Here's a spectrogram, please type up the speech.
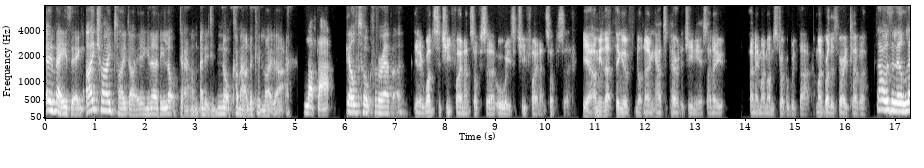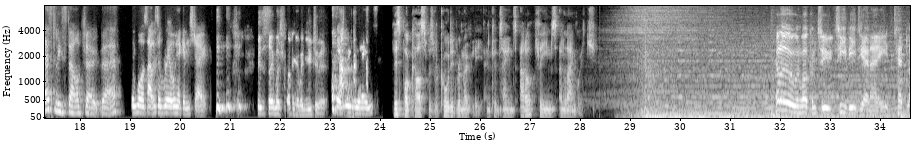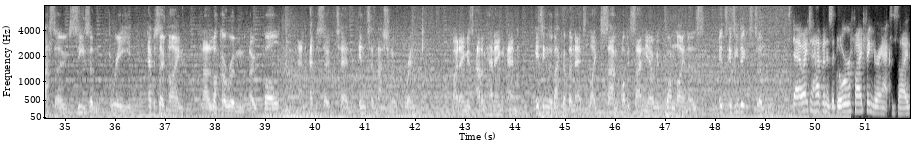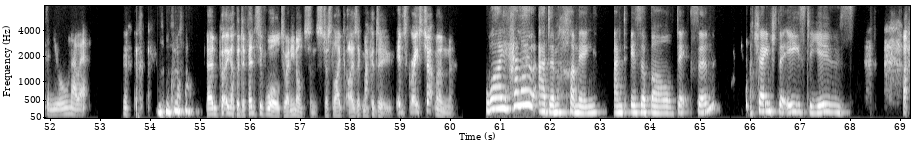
Amazing. I tried tie dyeing in early lockdown and it did not come out looking like that. Love that. Girl talk forever. You know, once a chief finance officer, always a chief finance officer. Yeah, I mean that thing of not knowing how to parent a genius. I know, I know my mum struggled with that. My brother's very clever. That was a little Leslie style joke there. It was. That was a real Higgins joke. It's so much funnier when you do it. It really is. This podcast was recorded remotely and contains adult themes and language. Hello and welcome to TV DNA Ted Lasso Season 3, Episode 9, La Locker Room Aux Folles, and Episode 10, International Break. My name is Adam Hemming, and hitting the back of the net like Sam Obisanya with one liners, it's Izzi Dixon. Stairway to Heaven is a glorified fingering exercise, and you all know it. And putting up a defensive wall to any nonsense, just like Isaac McAdoo, it's Grace Chapman. Why, hello, Adam Humming and Isabel Dixon. I changed the E's to U's.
